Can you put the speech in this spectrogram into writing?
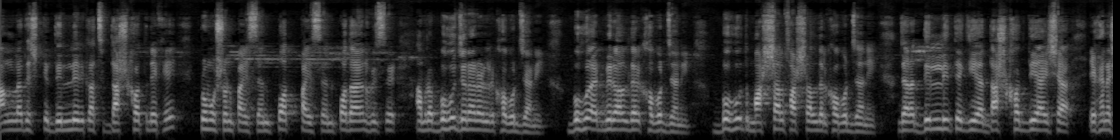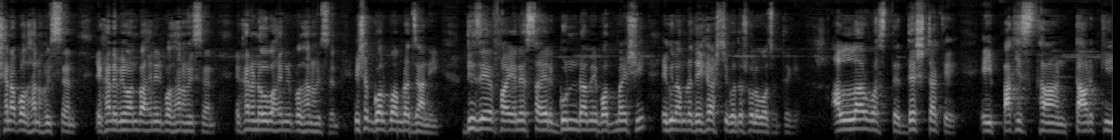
বাংলাদেশকে দিল্লির কাছে দাসখত রেখে প্রমোশন পাইছেন, পদ পাইছেন, পদায়ন হয়েছে আমরা বহু জেনারেলের খবর জানি, বহু অ্যাডমিরালদের খবর জানি, বহু মার্শাল ফার্শালদের খবর জানি, যারা দিল্লিতে গিয়ে দাসখত দিয়ে আইসা এখানে সেনাপ্রধান হয়েছেন এখানে বিমান বাহিনীর প্রধান হয়েছেন এখানে নৌবাহিনীর প্রধান হয়েছেন এসব গল্প আমরা জানি। ডিজিএফআই এনএসআই এর গুন্ডামি, বদমাইশি, এগুলো আমরা দেখে আসছি গত ষোলো বছর থেকে। আল্লাহর ওয়াস্তে দেশটাকে এই পাকিস্তান, টার্কি,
